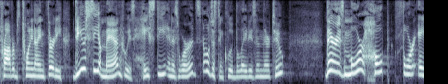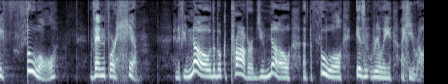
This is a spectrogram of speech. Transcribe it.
Proverbs 29, 30, do you see a man who is hasty in his words? And we'll just include the ladies in there too. There is more hope for a fool than for him. And if you know the book of Proverbs, you know that the fool isn't really a hero.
